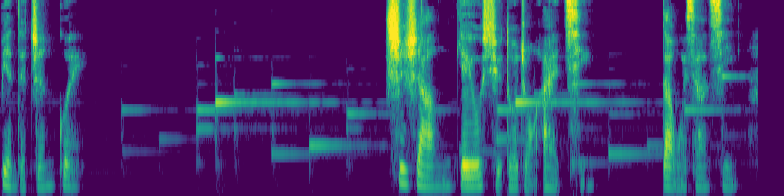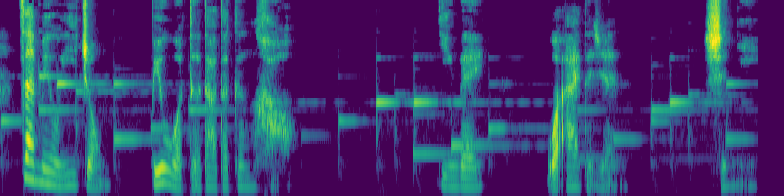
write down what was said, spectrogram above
变得珍贵。世上也有许多种爱情，但我相信，再没有一种比我得到的更好，因为我爱的人是你。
